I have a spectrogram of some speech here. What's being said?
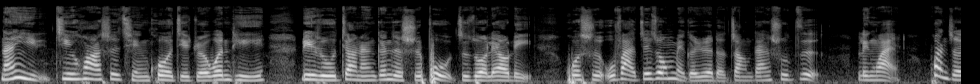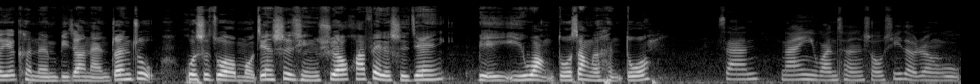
难以计划事情或解决问题，例如较难跟着食谱制作料理，或是无法追踪每个月的账单数字。另外，患者也可能比较难专注，或是做某件事情需要花费的时间比以往多上了很多。三、难以完成熟悉的任务，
